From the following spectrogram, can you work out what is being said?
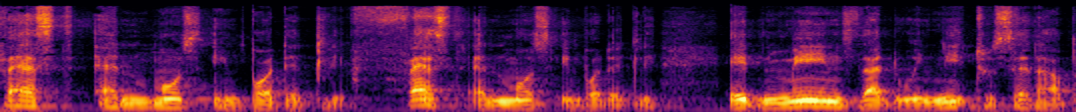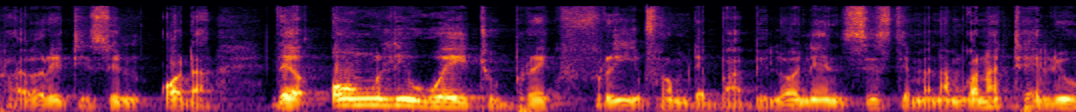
first and most importantly first and most importantly it means that we need to set our priorities in order. The only way to break free from the babylonian system and i'm going to tell you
